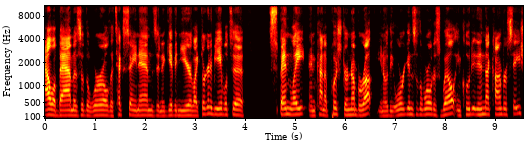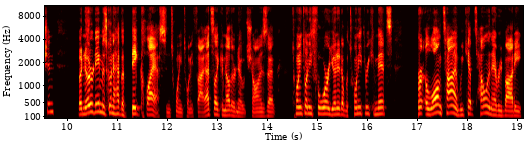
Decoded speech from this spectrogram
Alabamas of the world, the Texas A&Ms in a given year, like they're going to be able to spend late and kind of push their number up. You know, the Oregons of the world as well included in that conversation. But Notre Dame is going to have a big class in 2025. That's like another note, Sean, is that 2024 you ended up with 23 commits. For a long time, we kept telling everybody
